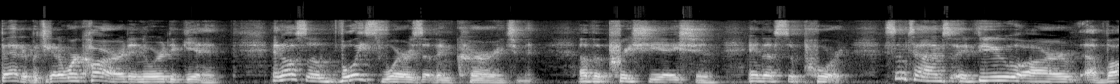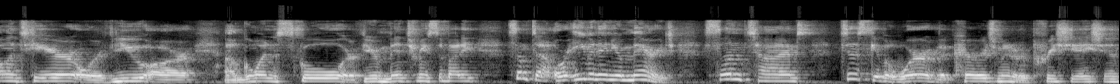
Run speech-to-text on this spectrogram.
better, but you got to work hard in order to get it. And also voice words of encouragement, of appreciation, and of support sometimes if you are a volunteer or if you are uh, going to school or if you're mentoring somebody sometimes or even in your marriage sometimes just give a word of encouragement or appreciation.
